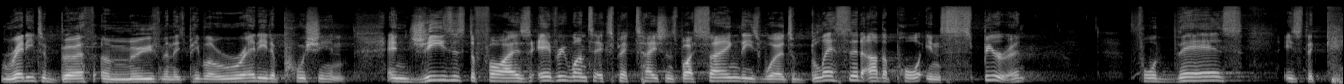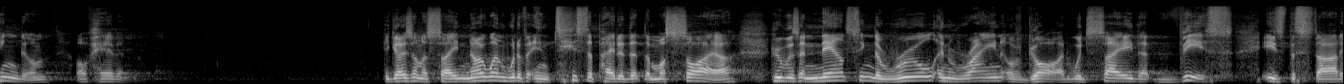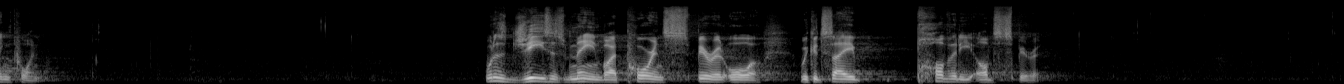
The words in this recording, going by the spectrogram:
ready to birth a movement. These people are ready to push in. And Jesus defies everyone's expectations by saying these words Blessed are the poor in spirit, for theirs is the kingdom of heaven. He goes on to say, No one would have anticipated that the Messiah, who was announcing the rule and reign of God, would say that this is the starting point. What does Jesus mean by poor in spirit, or we could say poverty of spirit?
